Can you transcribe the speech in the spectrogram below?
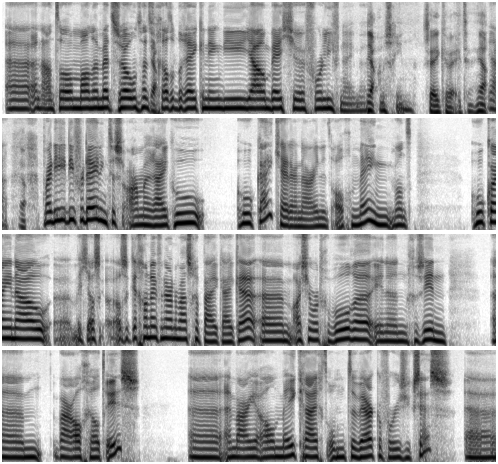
eh, een aantal mannen met zo ontzettend Ja. veel geld op de rekening die jou een beetje voor lief nemen. Ja. Misschien. Zeker weten. Ja. Ja. Ja. Maar die, die verdeling tussen arm en rijk, hoe, hoe kijk jij daarnaar in het algemeen? Want hoe kan je nou, eh, weet je, als, als ik gewoon even naar de maatschappij kijk, hè, ehm, als je wordt geboren in een gezin ehm, waar al geld is eh, en waar je al meekrijgt om te werken voor je succes, eh,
